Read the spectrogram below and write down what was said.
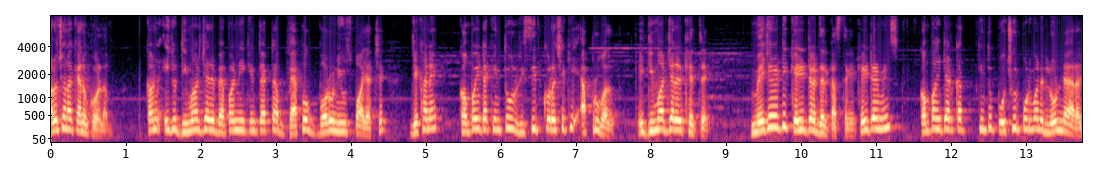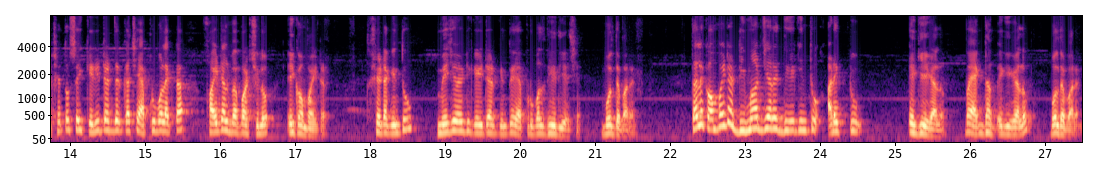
আলোচনা কেন করলাম? কারণ এই যে ডিমার্জারের ব্যাপার নিয়ে কিন্তু একটা ব্যাপক বড় নিউজ পাওয়া যাচ্ছে, যেখানে কোম্পানিটা কিন্তু রিসিভ করেছে কি অ্যাপ্রুভাল এই ডিমার্জারের ক্ষেত্রে। মেজরিটি ক্রেডিটারদের কাছ থেকে। ক্রেডিটার মিন্স কোম্পানিটার কিন্তু প্রচুর পরিমাণে লোন নেওয়া রয়েছে, তো সেই ক্রেডিটারদের কাছে অ্যাপ্রুভাল একটা ফাইটাল ব্যাপার ছিল এই কোম্পানিটার তো সেটা কিন্তু মেজরিটি ক্রেডিটার কিন্তু এই অ্যাপ্রুভাল দিয়ে দিয়েছে, বলতে পারেন। তাহলে কোম্পানিটা ডিমার্জারের দিকে কিন্তু আরেকটু এগিয়ে গেল, বা এক ধাপ এগিয়ে গেল, বলতে পারেন।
